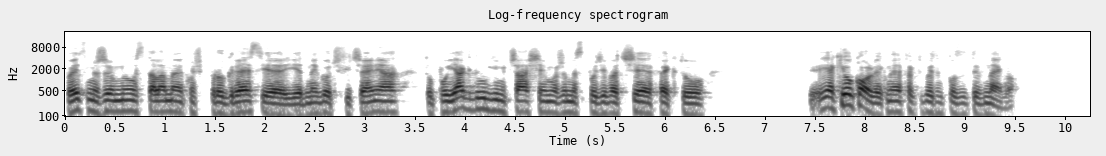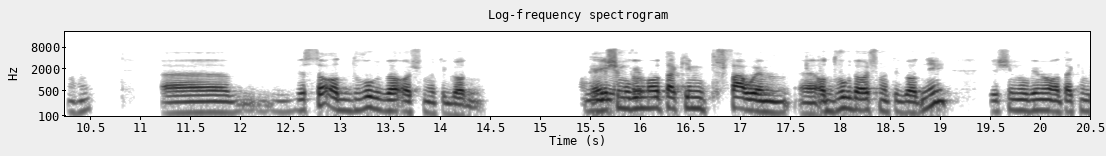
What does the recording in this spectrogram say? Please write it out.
Powiedzmy, że my ustalamy jakąś progresję jednego ćwiczenia, to po jak długim czasie możemy spodziewać się efektu, jakiegokolwiek, no efektu powiedzmy pozytywnego? Mhm. E, Wiesz co, od dwóch do ośmiu tygodni. Okej, Jeśli no to- mówimy o takim trwałym, e, od dwóch do ośmiu tygodni, jeśli mówimy o takim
